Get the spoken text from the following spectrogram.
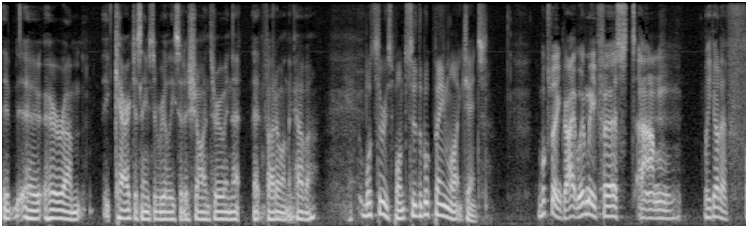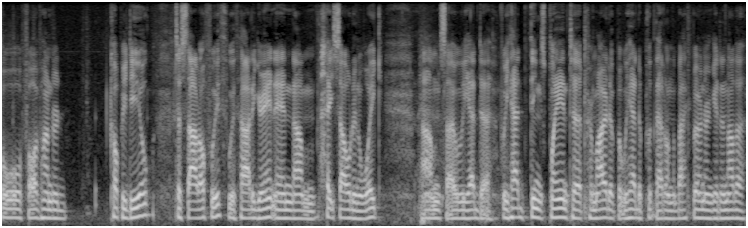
the, uh, her um, character seems to really sort of shine through in that, that photo on the cover. What's the response to the book been like, gents? The book's been great. When we first, um, we got a four, five hundred copy deal to start off with with Hardie Grant, and um, they sold in a week. Um, so we had to, we had things planned to promote it, but we had to put that on the back burner and get another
